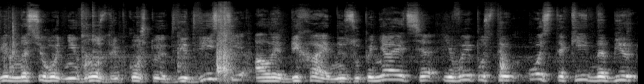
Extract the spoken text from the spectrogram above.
він на сьогодні в роздріб коштує 2200, але Біхай не зупиняється і випустив ось такий набір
